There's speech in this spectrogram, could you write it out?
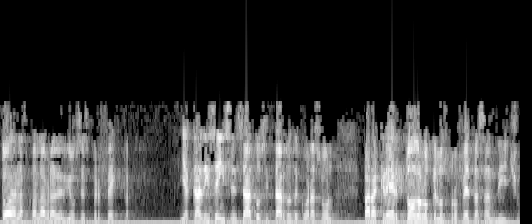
toda la palabra de Dios es perfecta. Y acá dice, insensatos y tardos de corazón para creer todo lo que los profetas han dicho.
